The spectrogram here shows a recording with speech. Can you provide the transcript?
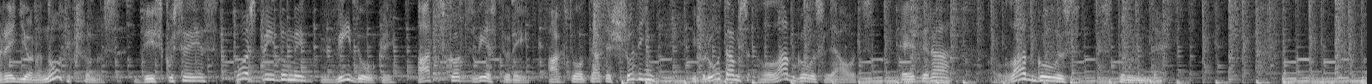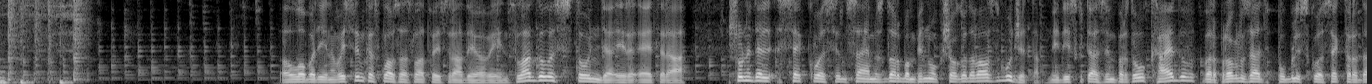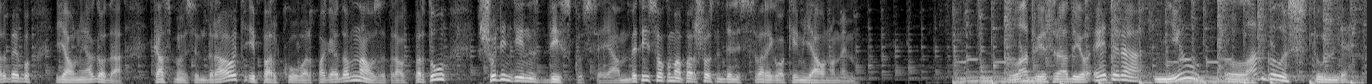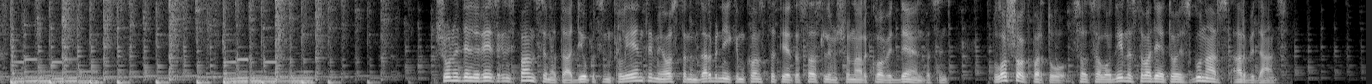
reģiona notikšanas, diskusijas, porcelāna, vidūkļi, atskats viesturī, aktualitātes šodien ir, protams, Latvijas ļauds. Ēterā Latvijas stunde! Lobadīna visiem, kas klausās Latvijas radio vīnas. Latvijas stunda ir ēterā. Šonadēļ sekosim saimas darbam pie nākamā gada valsts budžeta. Ja diskutēsim par to, kādu var prognozēt publisko sektora darbību jaunajā gadā, kas mums ir draudz, un par ko var pagaidām nav zatraukt. Par to šodienas diskusijām, bet īsākumā par šos nedēļas svarīgākiem jaunumiem. Latvijas radio ēterā ņūl Latvijas stunde. Šonadēļ Riezeknis pansionātā 12 klientiem un 8 darbiniekiem konstatēta saslimšana ar covid-19. Plašāk par to sociālo dienestu vadītājs Gunārs Arbidāns.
